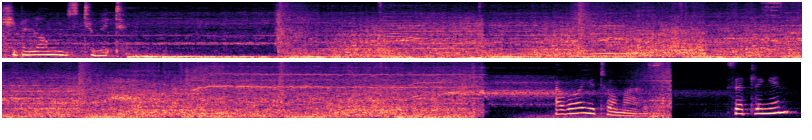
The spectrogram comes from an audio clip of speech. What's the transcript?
She belongs to it. How are you, Thomas? Settling in?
